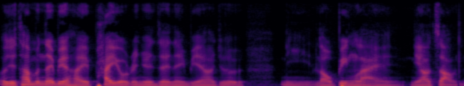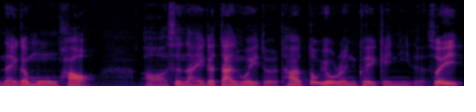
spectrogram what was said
而且他们那边还派有人员在那边啊，就是你老兵来，你要找哪个墓号哦、是哪一个单位的，他都有人可以给你的，所以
